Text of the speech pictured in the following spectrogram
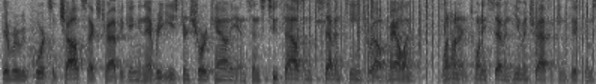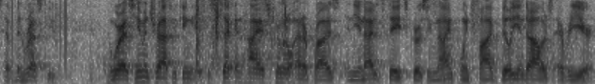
there were reports of child sex trafficking in every Eastern Shore county, and since 2017 throughout Maryland, 127 human trafficking victims have been rescued. And whereas human trafficking is the second highest criminal enterprise in the United States, grossing $9.5 billion every year,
